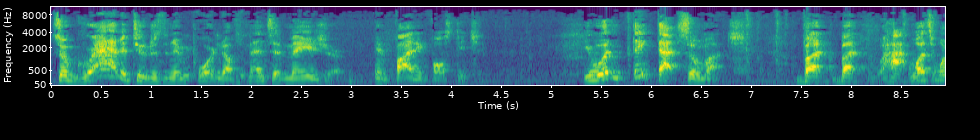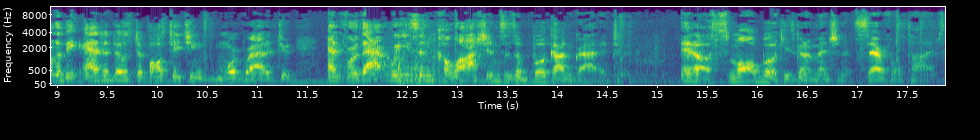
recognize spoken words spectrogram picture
So gratitude is an important offensive measure in fighting false teaching. You wouldn't think that so much, but but what's one of the antidotes to false teaching? More gratitude, and for that reason, Colossians is a book on gratitude. In a small book, he's going to mention it several times.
